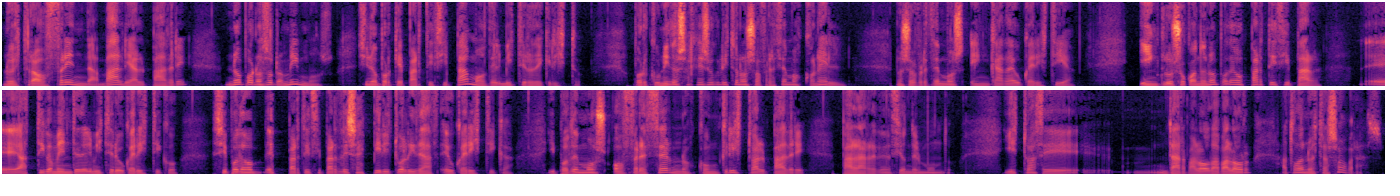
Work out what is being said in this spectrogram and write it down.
Nuestra ofrenda vale al Padre no por nosotros mismos, sino porque participamos del misterio de Cristo, porque unidos a Jesucristo nos ofrecemos con Él, nos ofrecemos en cada Eucaristía. Incluso cuando no podemos participar eh, activamente del misterio eucarístico, si podemos eh, participar de esa espiritualidad eucarística y podemos ofrecernos con Cristo al Padre para la redención del mundo. Y esto hace mm, dar valor, da valor a todas nuestras obras.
